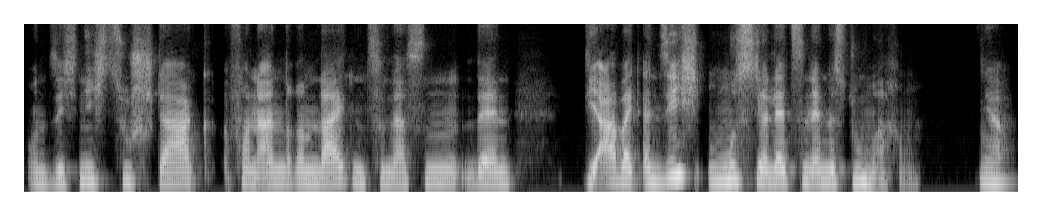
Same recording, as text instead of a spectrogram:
und sich nicht zu stark von anderen leiten zu lassen, denn die Arbeit an sich muss ja letzten Endes du machen. Ja.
